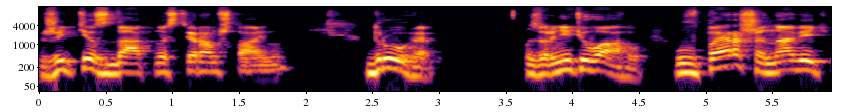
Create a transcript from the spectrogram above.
життєздатності Рамштайну. Друге, зверніть увагу, вперше навіть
